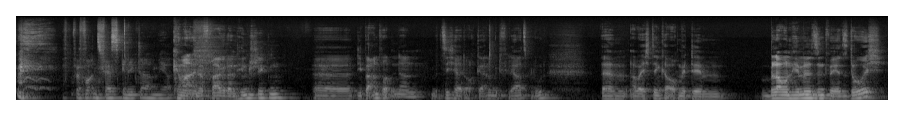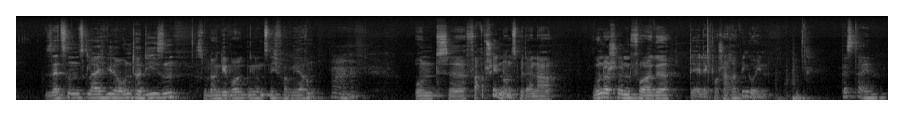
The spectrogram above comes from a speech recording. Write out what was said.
Wenn wir uns festgelegt haben, ja. Kann man eine Frage dann hinschicken. Äh, die beantworten dann mit Sicherheit auch gerne mit viel Herzblut. Ähm, aber ich denke auch mit dem blauen Himmel sind wir jetzt durch. Setzen uns gleich wieder unter diesen, solange die Wolken uns nicht verwehren. Mhm. Und äh, verabschieden uns mit einer wunderschönen Folge der Elektroschacher Pinguin. Bis dahin.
